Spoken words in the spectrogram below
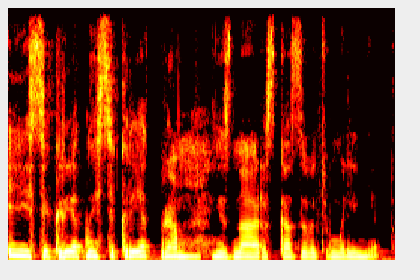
И секретный секрет, прям не знаю, рассказывать вам или нет.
